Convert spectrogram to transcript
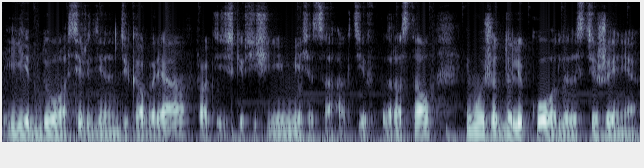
и до середины декабря, практически в течение месяца актив подрастал. Ему еще далеко для достижения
